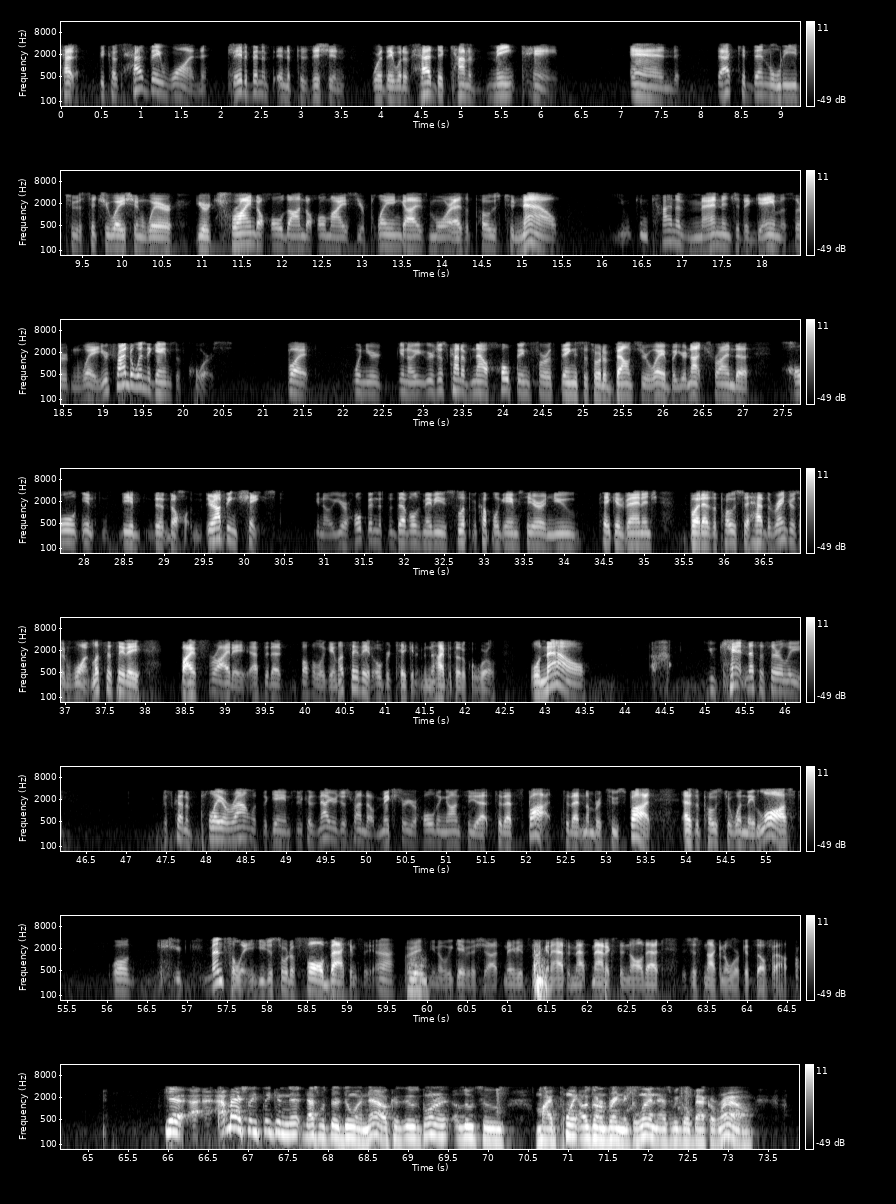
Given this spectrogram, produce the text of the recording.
Had because had they won, they'd have been in a position where they would have had to kind of maintain, and that could then lead to a situation where you're trying to hold on to home ice, you're playing guys more, as opposed to now you can kind of manage the game a certain way. You're trying to win the games, of course, but when you're, you know, you're just kind of now hoping for things to sort of bounce your way, but you're not trying to hold, you know, the, the, the, you're not being chased. You know, you're hoping that the Devils maybe slip a couple of games here and you take advantage, but as opposed to had the Rangers had won, let's just say they, by Friday after that Buffalo game, let's say they had overtaken them in the hypothetical world. Well, now uh, you can't necessarily just kind of play around with the games because now you're just trying to make sure you're holding on to that to that spot, to that number two spot, as opposed to when they lost. Well, you, mentally, you just sort of fall back and say, ah, all right, you know, we gave it a shot. Maybe it's not going to happen. Mathematics and all that is just not going to work itself out. Yeah, I, I'm actually thinking that that's what they're doing now because it was going to allude to my point I was going to bring to Glenn as we go back around.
